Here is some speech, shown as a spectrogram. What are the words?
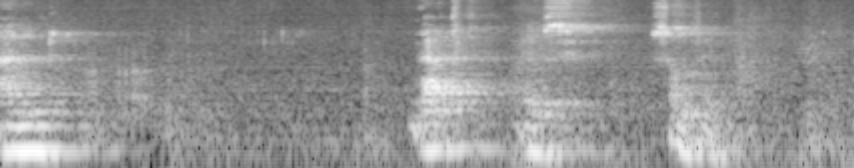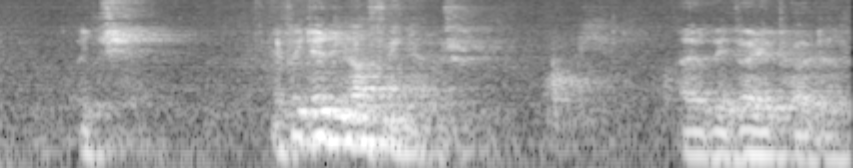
And that is something which, if we did nothing else, I would be very proud of.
